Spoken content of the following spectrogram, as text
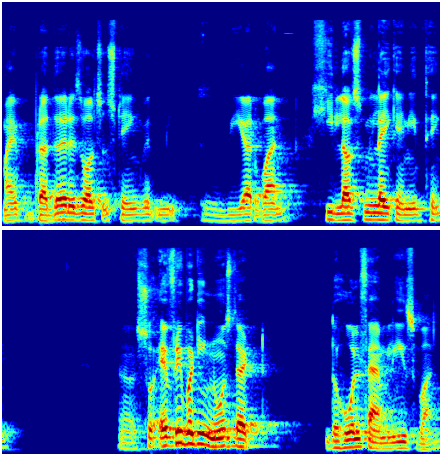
My brother is also staying with me we are one. He loves me like anything. Uh, so everybody knows that the whole family is one.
